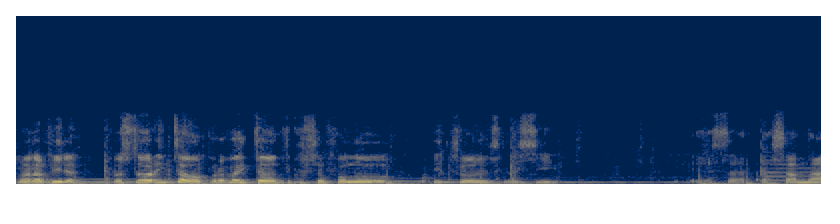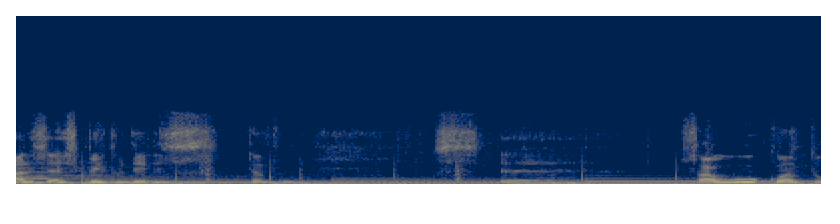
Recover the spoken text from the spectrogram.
Maravilha. Pastor, então, aproveitando que você falou, entrou nesse, essa, essa análise a respeito deles, tanto é, Saul quanto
